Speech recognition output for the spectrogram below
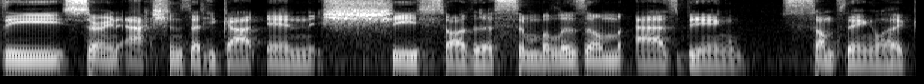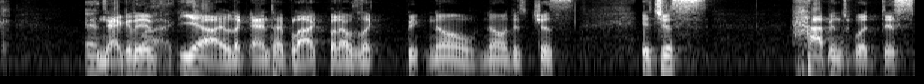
the certain actions that he got in, she saw the symbolism as being something like negative. Anti-black. Yeah, it was like anti-black, but I was like, no, no, this just it just happens What this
